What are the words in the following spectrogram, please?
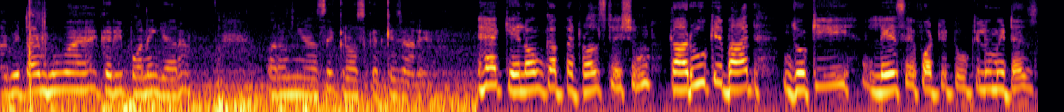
अभी टाइम हुआ है करीब पौने ग्यारह और हम यहाँ से क्रॉस करके जा रहे हैं। है केलोंग का पेट्रोल स्टेशन कारू के बाद, जो कि ले से 42 किलोमीटर्स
